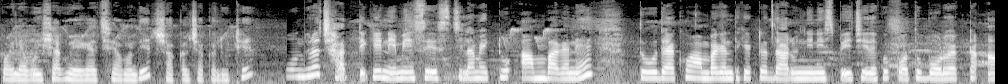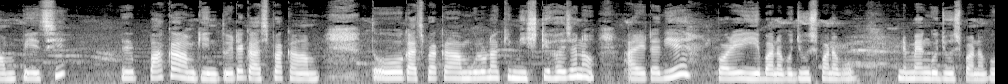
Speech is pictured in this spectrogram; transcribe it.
পয়লা বৈশাখ হয়ে গেছে আমাদের সকাল সকাল উঠে। বন্ধুরা, ছাদ থেকে নেমে এসে এসেছিলাম একটু আম বাগানে। তো দেখো, আম বাগান থেকে একটা দারুণ জিনিস পেয়েছি। দেখো, কত বড় একটা আম পেয়েছি। পাকা আম কিন্তু, এটা গাছ পাকা আম। তো গাছ পাকা আমগুলো নাকি মিষ্টি হয় জানো? আর এটা দিয়ে পরে ইয়ে বানাবো, জুস বানাবো মানে ম্যাঙ্গো জুস বানাবো।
